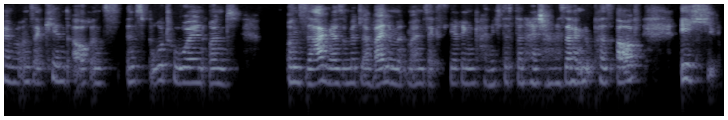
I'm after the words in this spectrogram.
können wir unser Kind auch ins, ins Boot holen und uns sagen, also mittlerweile mit meinem Sechsjährigen kann ich das dann halt schon mal sagen, du pass auf, ich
